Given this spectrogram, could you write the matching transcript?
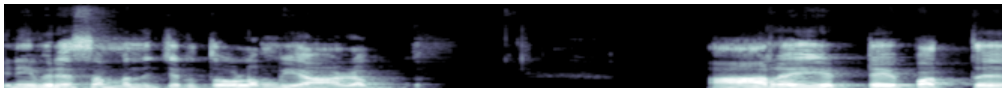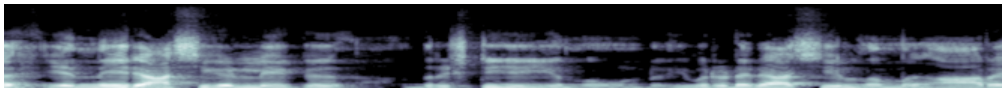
ഇനി ഇവരെ സംബന്ധിച്ചിടത്തോളം വ്യാഴം ആറ് എട്ട് പത്ത് എന്നീ രാശികളിലേക്ക് ദൃഷ്ടി ചെയ്യുന്നുമുണ്ട്. ഇവരുടെ രാശിയിൽ നിന്ന് ആറ്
